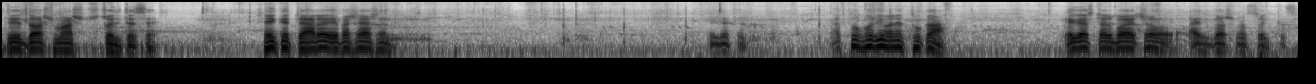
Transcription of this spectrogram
থেকে দশ মাস চলতেছে। সেই ক্ষেত্রে আরও এপাশে আসেন। এই দেখেন, এত পরিমাণে থুকা। এই গাছটার বয়সও আজ দশ মাস চলতেছে।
